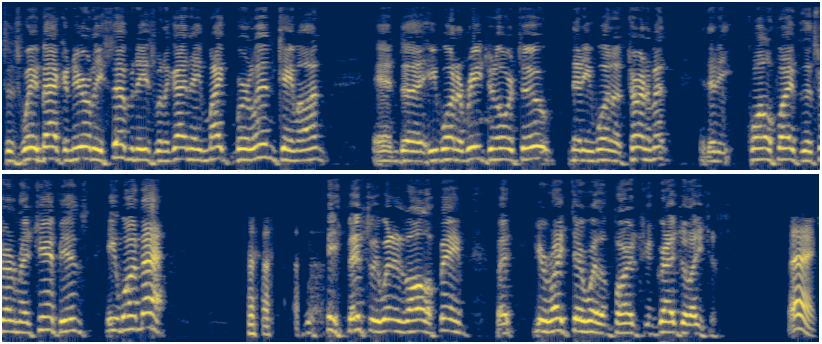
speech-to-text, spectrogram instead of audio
since way back in the early 70s when a guy named Mike Berlin came on and uh, he won a regional or two. Then he won a tournament, and then he qualified for the tournament champions. He won that. he eventually went into the Hall of Fame, but you're right there with him, Pards. Congratulations. Thanks.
